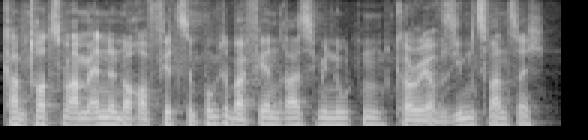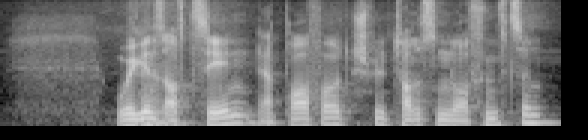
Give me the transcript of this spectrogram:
Kam trotzdem am Ende noch auf 14 Punkte bei 34 Minuten. Curry auf 27. Wiggins auf 10. Der hat Power Forward gespielt. Thompson nur auf 15.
